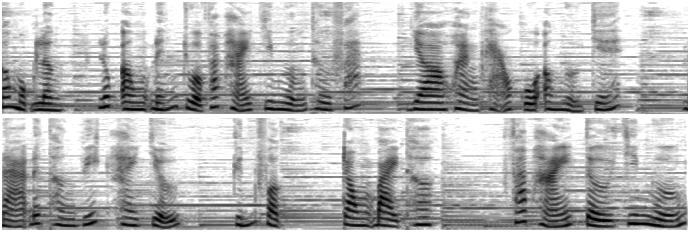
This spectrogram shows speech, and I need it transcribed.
có một lần, lúc ông đến chùa Pháp Hải chiêm ngưỡng thư pháp do hoàng khảo của ông ngự chế, đã đích thân viết hai chữ kính Phật trong bài thơ Pháp Hải tự chiêm ngưỡng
